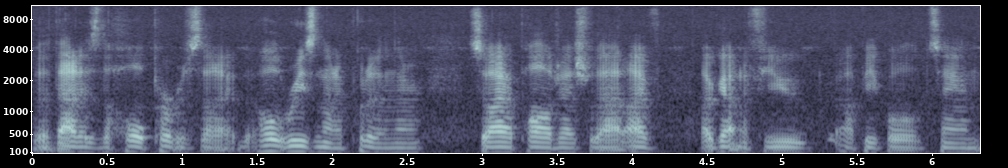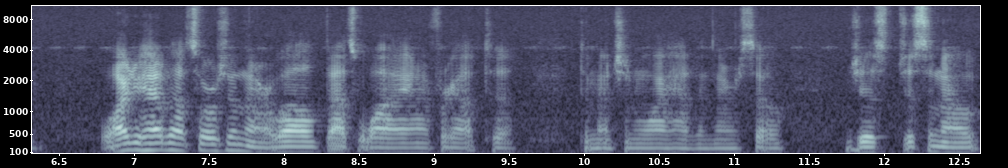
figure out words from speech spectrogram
that that is the whole purpose that I the whole reason that I put it in there. So I apologize for that. I've I've gotten a few uh, people saying, "Why do you have that source in there?" Well, that's why, and I forgot to to mention why I had it in there. So just just a note,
